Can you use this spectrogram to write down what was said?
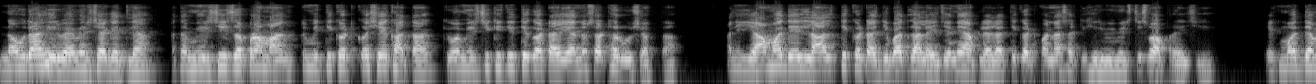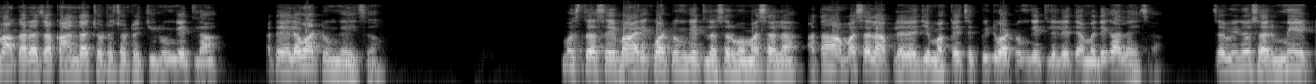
नवदा हिरव्या मिरच्या घेतल्या. आता मिरचीचं प्रमाण तुम्ही तिखट कसे खाता किंवा मिरची किती तिखट आहे यानुसार ठरवू शकता. आणि यामध्ये लाल तिखट अजिबात घालायचे नाही आपल्याला तिखटपणासाठी हिरवी मिरचीच वापरायची. एक मध्यम आकाराचा कांदा छोटा छोटा चिरून घेतला. आता याला वाटून घ्यायचं. मस्त असं बारीक वाटून घेतलं सर्व मसाला. आता हा मसाला आपल्याला जे मक्याचे पीठ वाटून घेतलेले त्यामध्ये घालायचा. चवीनुसार मीठ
